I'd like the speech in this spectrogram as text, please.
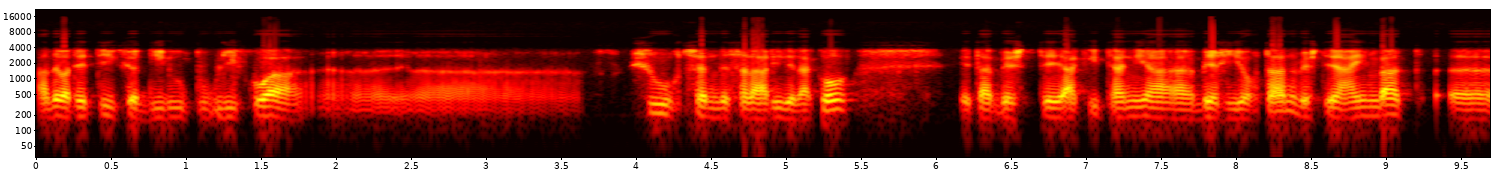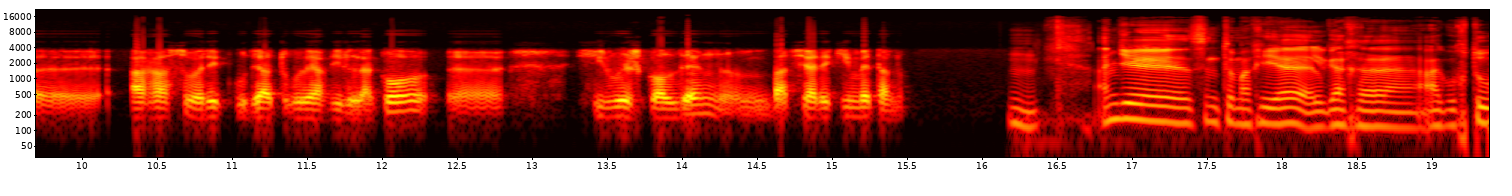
alde batetik diru publikoa uh, surtzen bezalari delako, eta beste akitania berri hortan, beste hainbat uh, arrazo ere kudeatu behar direlako, uh, hiru eskolden batziarekin betan. Mm. Hande zentu magia elgar uh, agurtu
